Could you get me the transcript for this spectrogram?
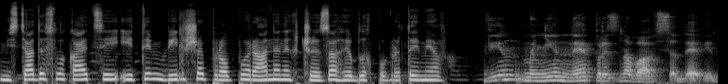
місця дислокації і тим більше про поранених чи загиблих побратимів. Він мені не признавався, де він.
